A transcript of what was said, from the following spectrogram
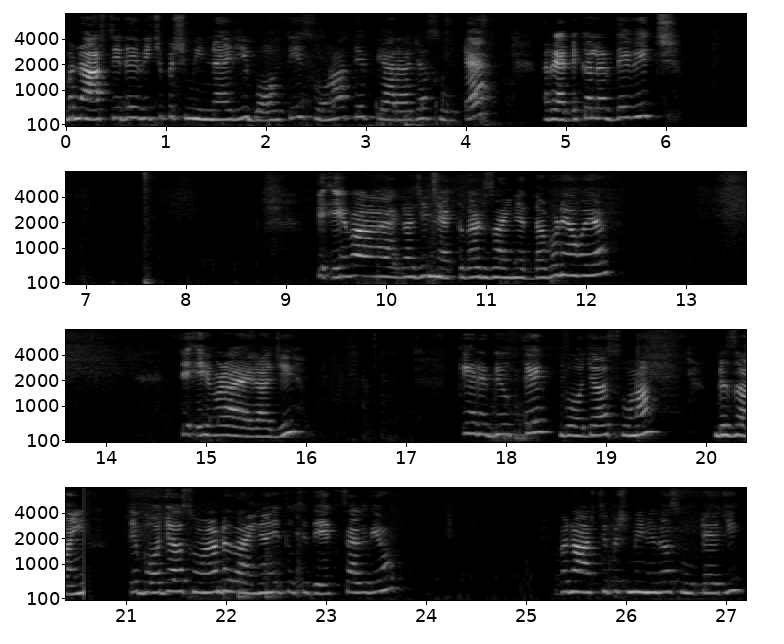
ਬਨਾਰਸੀ ਦੇ ਵਿੱਚ ਪਸ਼ਮੀਨਾ ਹੈ ਜੀ, ਬਹੁਤ ਹੀ ਸੋਹਣਾ ਤੇ ਪਿਆਰਾ ਜਿਹਾ ਸੂਟ ਹੈ। ਰੈੱਡ ਕਲਰ ਦੇ ਵਿੱਚ। ਤੇ ਇਹ ਵਾਲਾ ਹੈਗਾ ਜੀ ਨੈਕ ਦਾ ਡਿਜ਼ਾਈਨ ਇਦਾਂ ਬਣਿਆ ਹੋਇਆ। ਤੇ ਇਹ ਵਾਲਾ ਹੈਗਾ ਜੀ, ਘੇਰੇ ਦੇ ਉੱਤੇ ਬਹੁਤ ਜ਼ਿਆਦਾ ਸੋਹਣਾ ਡਿਜ਼ਾਈਨ ਤੇ ਬਹੁਤ ਜ਼ਿਆਦਾ ਸੋਹਣਾ ਡਿਜ਼ਾਈਨ ਹੈ ਜੀ, ਤੁਸੀਂ ਦੇਖ ਸਕਦੇ ਹੋ। ਬਨਾਰਸੀ ਪਸ਼ਮੀਨੇ ਦਾ ਸੂਟ ਹੈ ਜੀ।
